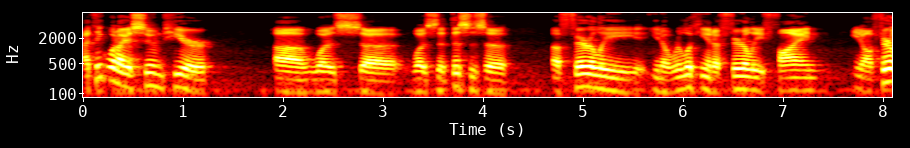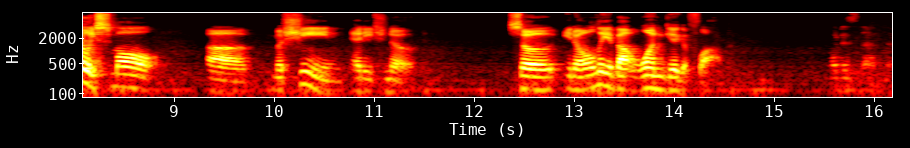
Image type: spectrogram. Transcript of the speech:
I think what I assumed here uh, was uh, was that this is a a fairly, you know, we're looking at a fairly fine, you know, a fairly small uh, machine at each node. So you know, only about one gigaflop. What is that though?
